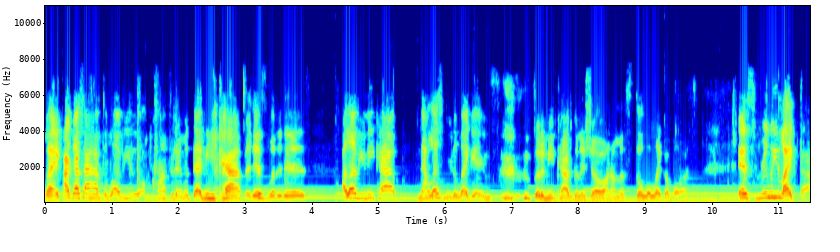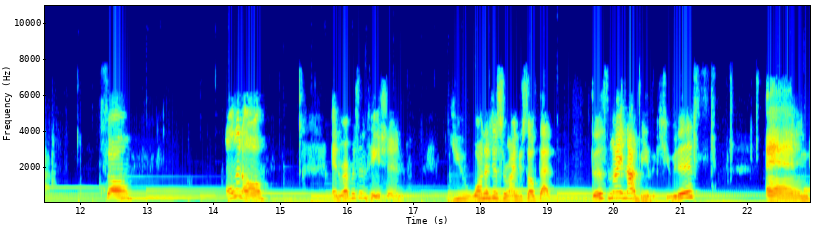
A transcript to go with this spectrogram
Like, I guess I have to love you. I'm confident with that kneecap. It is what it is. I love you, kneecap. Now let's read the leggings so the kneecap's gonna show and I'm gonna still look like a boss. It's really like that. So, all in all, in representation, you want to just remind yourself that this might not be the cutest and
